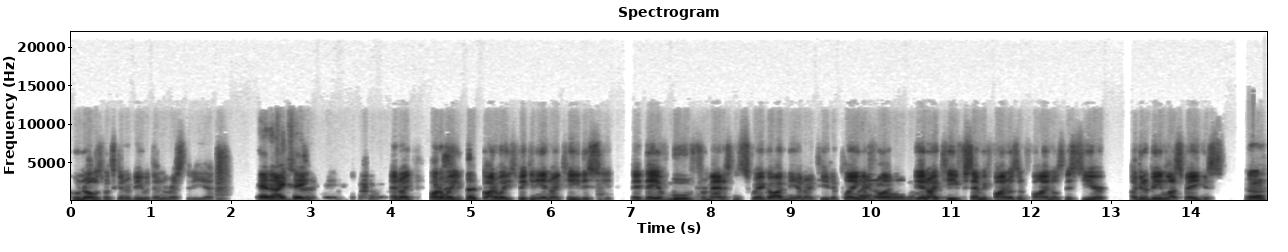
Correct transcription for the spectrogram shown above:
who knows what's going to be within the rest of the year. NIT. And I, by the way, by the way, speaking of NIT, this they, they have moved from Madison Square Garden. The NIT they're playing the, Playing fi- all over. the NIT semifinals and finals this year are going to be in Las Vegas. Huh?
